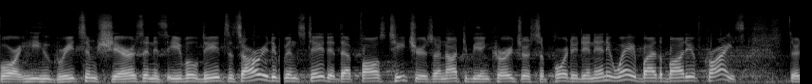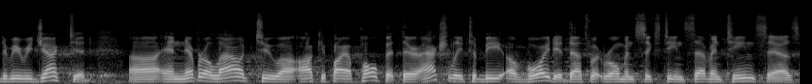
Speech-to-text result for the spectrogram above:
For he who greets him shares in his evil deeds. It's already been stated that false teachers are not to be encouraged or supported in any way by the body of Christ. They're to be rejected uh, and never allowed to uh, occupy a pulpit. They're actually to be avoided. That's what Romans 16 17 says.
